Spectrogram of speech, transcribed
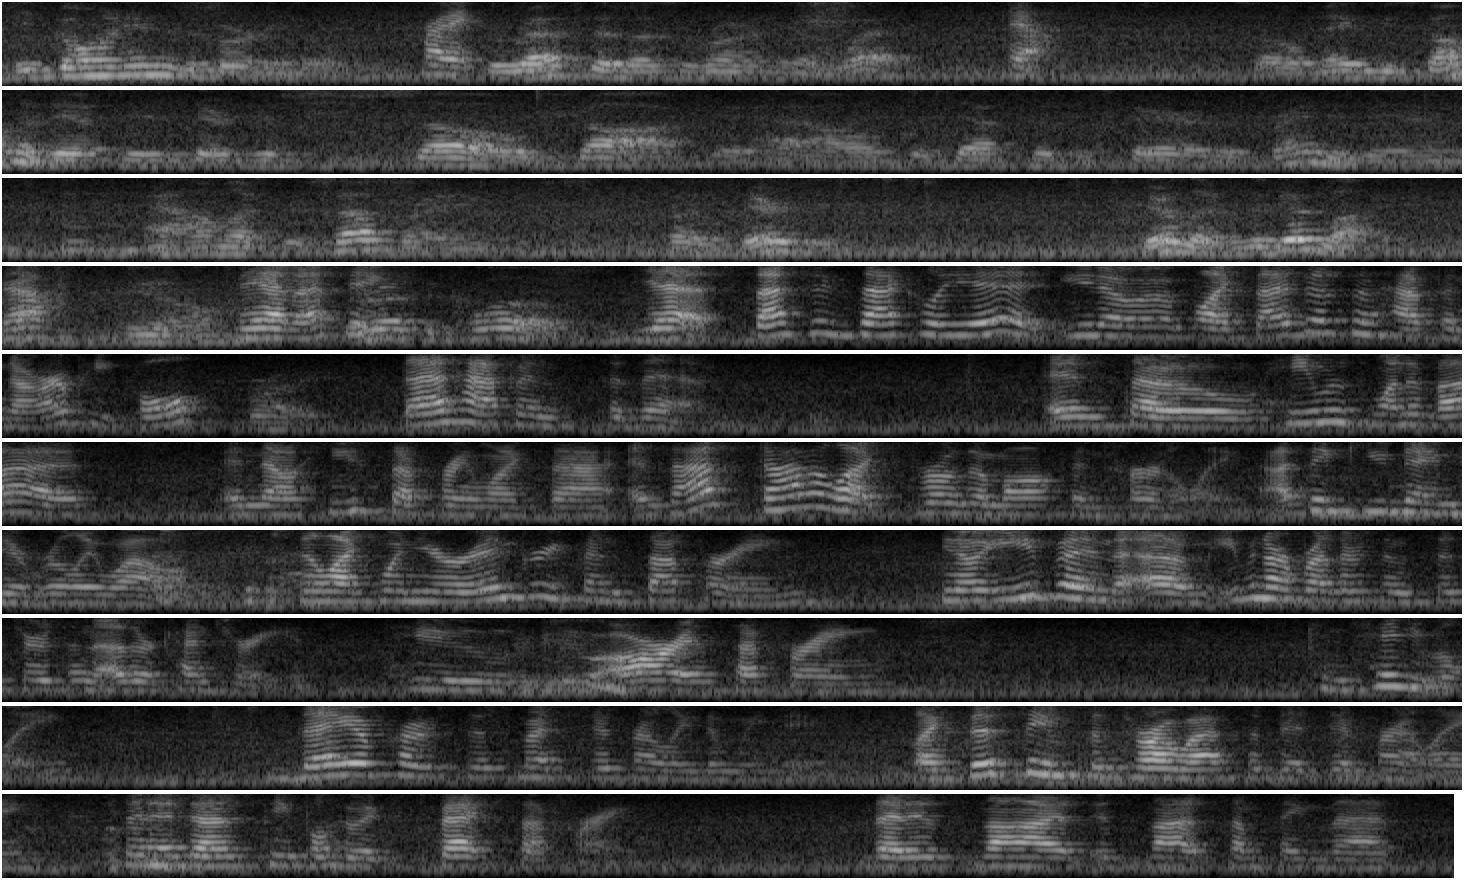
he's going into the burning building. Right. The rest of us are running the other way. Yeah. So maybe some of this is they're just so shocked at how the depth of despair their friend is in Mhm. and how much they're suffering because they're just they're living the good life, Yeah. you know. Man, I think They're at the club. Yes, that's exactly it. You know, of like, that doesn't happen to our people. Right. that happens to them. And so he was one of us, and now he's suffering like that, and that's got to like throw them off internally. I think you named it really well. And like when you're in grief and suffering, you know, even um, even our brothers and sisters in other countries who who are in suffering continually, they approach this much differently than we do. Like this seems to throw us a bit differently than it does people who expect suffering that it's not it's not something that's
